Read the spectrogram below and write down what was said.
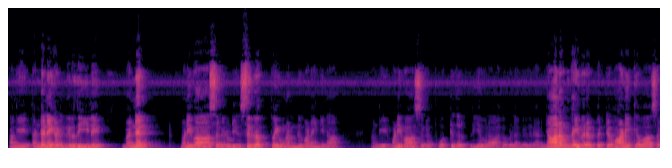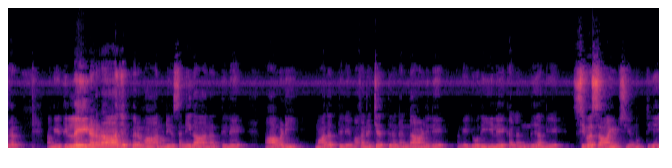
அங்கே தண்டனைகள் இறுதியிலே மன்னன் மணிவாசகருடைய சிறப்பை உணர்ந்து வணங்கினான். அங்கே மணிவாசகர் போற்றுதற்குரியவராக விளங்குகிறார். ஞானம் கைவரப் பெற்ற மாணிக்க வாசகர் அங்கே தில்லை நடராஜ பெருமானுடைய சன்னிதானத்திலே ஆவணி மாதத்திலே மக நட்சத்திர நன்னாளிலே அங்கே ஜோதியிலே கலந்து அங்கே சிவசாயுட்சிய முத்தியை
